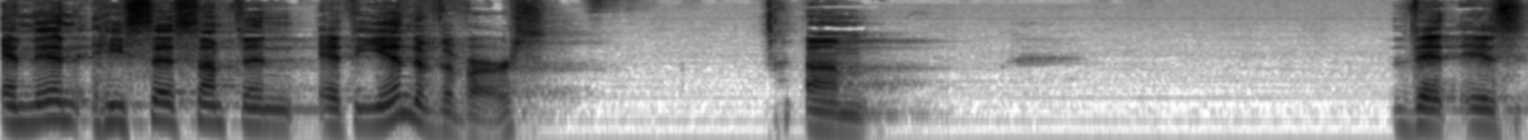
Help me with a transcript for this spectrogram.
And then he says something at the end of the verse um, that is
